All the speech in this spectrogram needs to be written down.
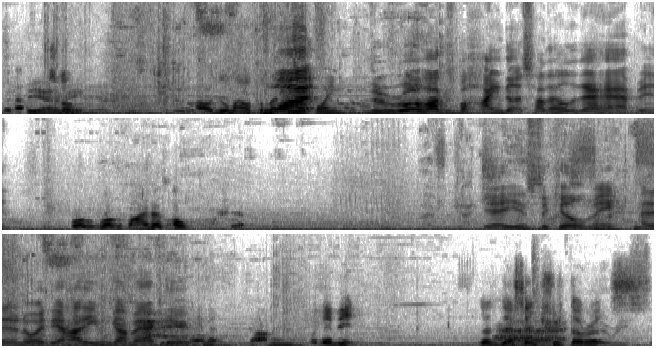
That's the So- enemy. I'll do my ultimate What? Dude, Roadhog is behind us. How the hell did that happen? Rogue, Rogue behind us? Oh, shit. Yeah, he insta-killed me. I didn't no idea how he even got back there. Got me. Oh, damn it. There's, there's Ah. three turrets.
